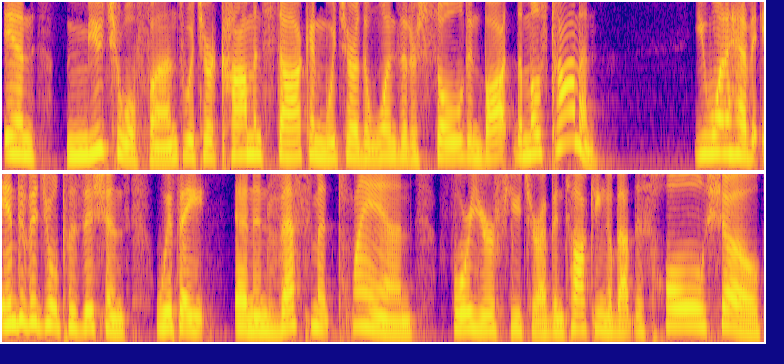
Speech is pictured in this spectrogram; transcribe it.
in mutual funds, which are common stock and which are the ones that are sold and bought the most common. You want to have individual positions with a an investment plan for your future. I've been talking about this whole show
